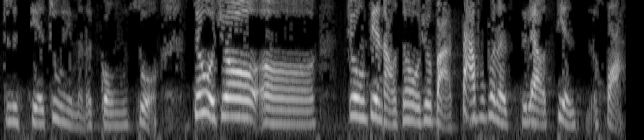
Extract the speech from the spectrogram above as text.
就是协助你们的工作。所以我就呃。用电脑之后，我就把大部分的资料电子化。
